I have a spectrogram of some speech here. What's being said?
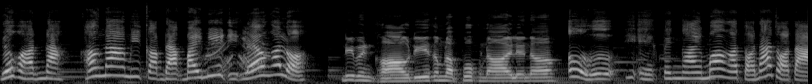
เดี๋ยวก่อนนะข้างหน้ามีกับดักใบมีดอีกแล้วงั้นเหรอ นี่เป็นข่าวดีสำหรับพวกนายเลยนะเออพี่เอกเป็นไงมั่งอะต่อหน้าต่อตา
